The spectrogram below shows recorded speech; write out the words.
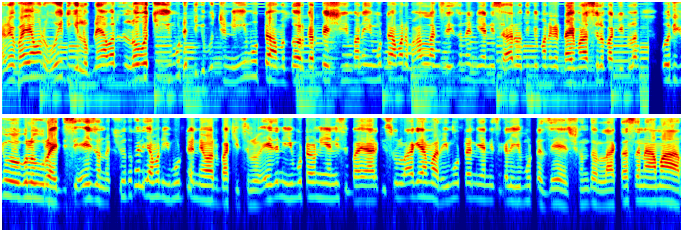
আরে ভাই, আমার ওই দিকে লোভ নেই, আমার লোভ হচ্ছে ইমুটের দিকে বুঝছ নি ইমুটটা আমার দরকার বেশি মানে ইমুটটা আমার ভালো লাগছে, এই জন্য নিয়ে নিছে, আর ওদিকে মানে ডায়মন্ড আসছিল বাকিগুলো ওদিকে ওগুলো উড়াই দিছে, এই জন্য। শুধু খালি আমার ইমুটটা নেওয়ার বাকি ছিল, এই জন্য ইমুটটাও নিয়ে নিছে, ভাই, আর কিছু লাগে আমার ইমুটটা নিয়ে নিছে, খালি ইমুটটা যে সুন্দর লাগতেছে না আমার।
